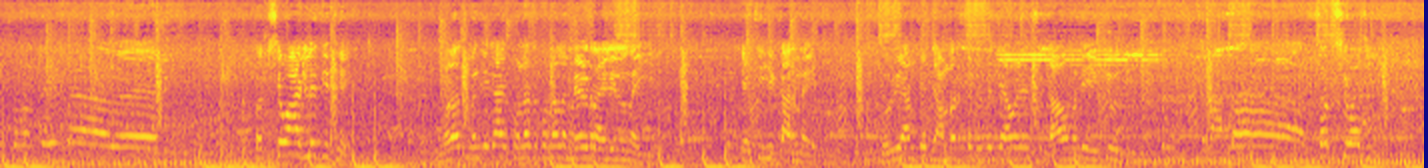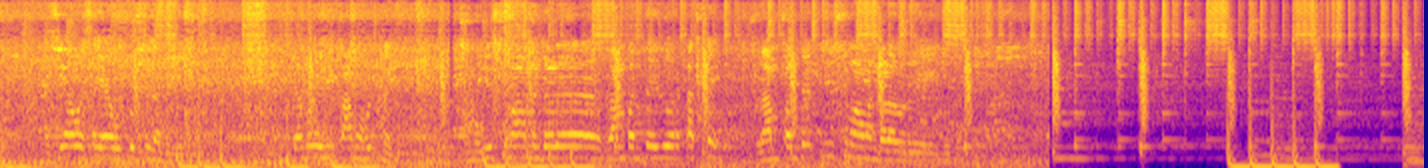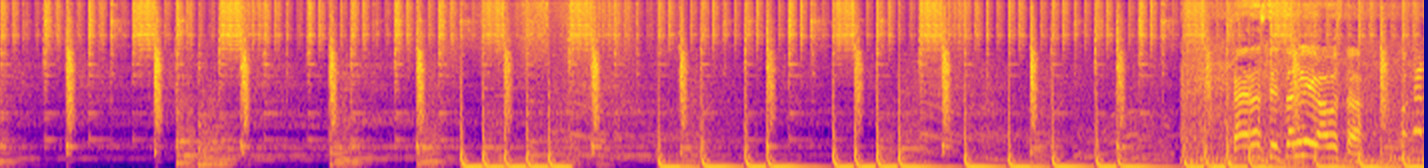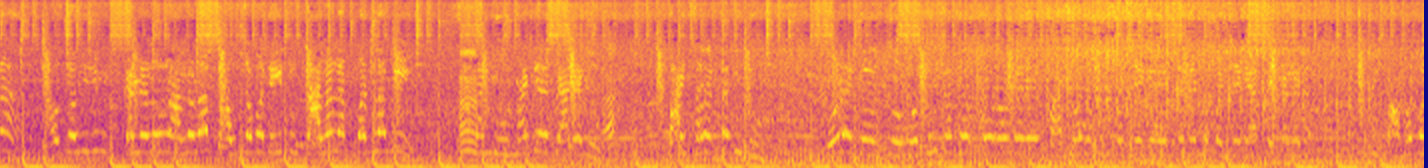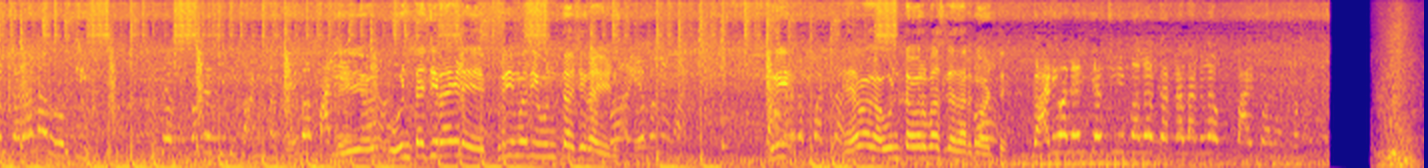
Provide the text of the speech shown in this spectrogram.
असं म्हणता येईल का, पक्ष वाढले तिथे. मुळात म्हणजे काय कोणाचं कोणाला मेळ राहिलेला नाही. त्याची ही कारणं आहे पूर्वी आमच्या जांभरकडे त्यावेळेस गावामध्ये एकी होती पण आता सब शिवाजी. अशी अवस्था या उत्तरची झालेली आहे. त्यामुळे ही कामं होत नाही एस टी महामंडळ ग्रामपंचायतीवर टाकते ग्रामपंचायत एस टी महामंडळावर घेतो काय रस्ते? चांगली आहे का अवस्था? बघा ना कल्याणवर आलो ना पावसामध्ये इथून चालायला पडला मी. हा. सामान घेऊन माहिती आहे बॅगा घेऊन. पाय सरकतात इथून थोडं वसूल करतात कर वगैरे पैसे घ्या याच्याकडनं पैसे घ्या त्याच्याकडनं. तुम्ही कामं पण करा ना रोडची. तिथं बघा किती पाणी टाकतं हे बघ पाणी हे. उंटाची राईड आहे. फ्री मध्ये उंटाची राईड बघा, हे बघा ना. फ्री चालायला पडतं. हे बघा उंटावर बसल्यासारखं वाटतंय. गाडीवाल्याने त्याची मला धक्का लागला बाईकवाल्यांचा. माहिती? you.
